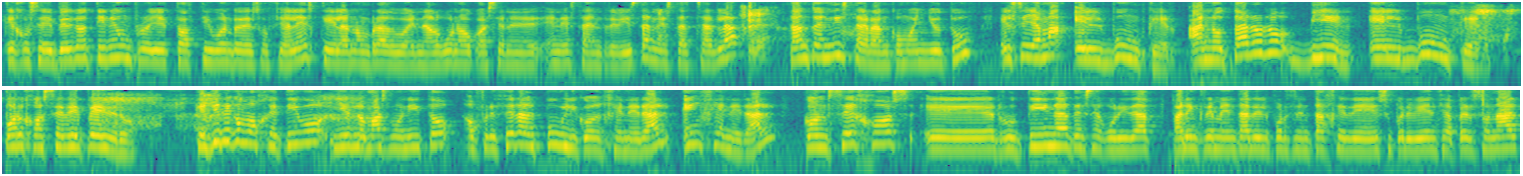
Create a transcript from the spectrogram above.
que José Pedro tiene un proyecto activo en redes sociales que él ha nombrado en alguna ocasión en, esta entrevista, en esta charla, tanto en Instagram como en YouTube. Él se llama El Búnker. Anotárolo bien, El Búnker, por José de Pedro que tiene como objetivo, y es lo más bonito, ofrecer al público en general, en general, consejos, eh, rutinas de seguridad para incrementar el porcentaje de supervivencia personal.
